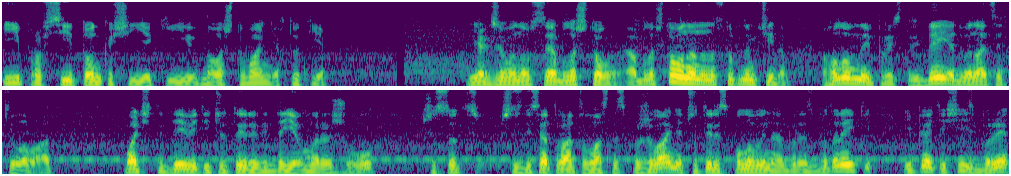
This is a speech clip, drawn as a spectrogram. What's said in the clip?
і про всі тонкощі, які в налаштуваннях тут є. Як же воно все облаштоване? Облаштовано наступним чином. Головний пристрій DEA 12 кВт. Бачите, 9,4 віддає в мережу, 660 Вт власне споживання, 4,5 бере з батарейки і 5,6 бере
